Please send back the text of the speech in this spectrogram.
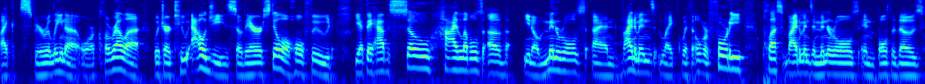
like spirulina or chlorella which are two algae so they're still a whole food yet they have so high levels of you know minerals and vitamins like with over 40 plus vitamins and minerals in both of those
